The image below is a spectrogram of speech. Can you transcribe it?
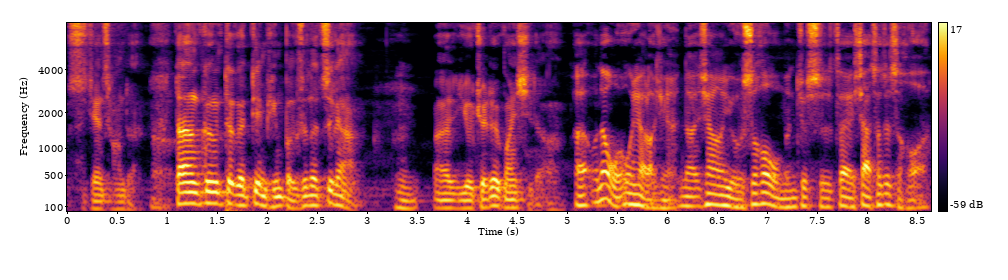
时间长短，当然跟这个电瓶本身的质量，嗯，呃，有绝对关系的啊。呃，那我问一下老秦，那像有时候我们就是在下车的时候啊，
